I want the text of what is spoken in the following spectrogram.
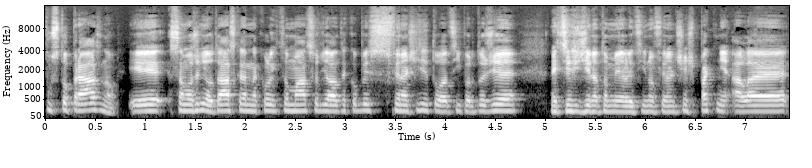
pusto prázdno. Je samozřejmě otázka, nakolik to má co dělat jakoby s finanční situací, protože nechci říct, že na tom je Litvíno finančně špatně, ale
